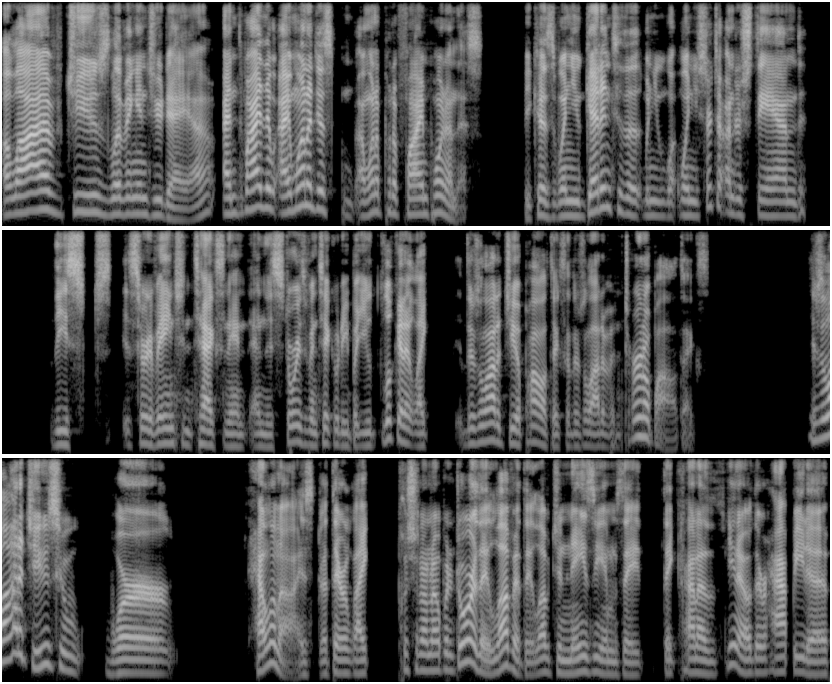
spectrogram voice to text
a lot of Jews living in Judea. And by the way, I want to just I want to put a fine point on this because when you get into the when you when you start to understand these sort of ancient texts and and the stories of antiquity, but you look at it like there's a lot of geopolitics and there's a lot of internal politics. There's a lot of Jews who were Hellenized, but they're like pushing on open door. They love it. They love gymnasiums. They they kind of you know they're happy to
